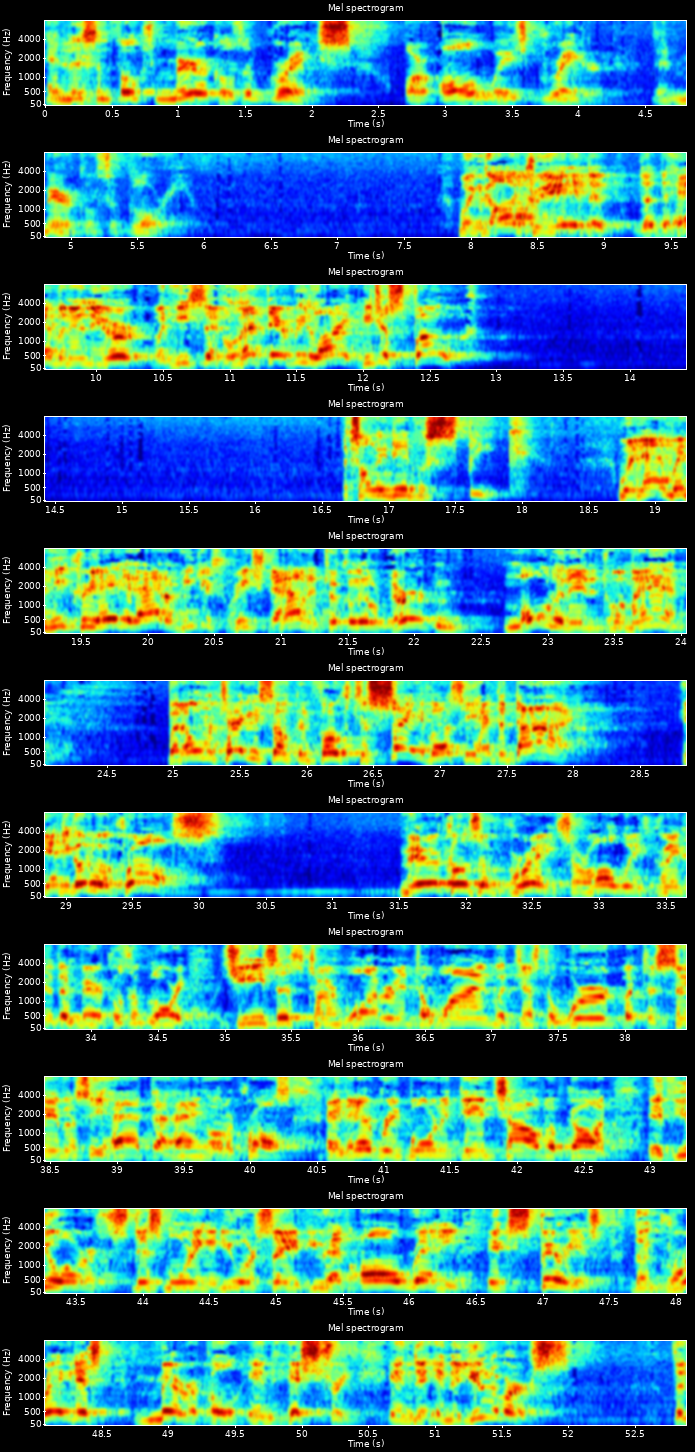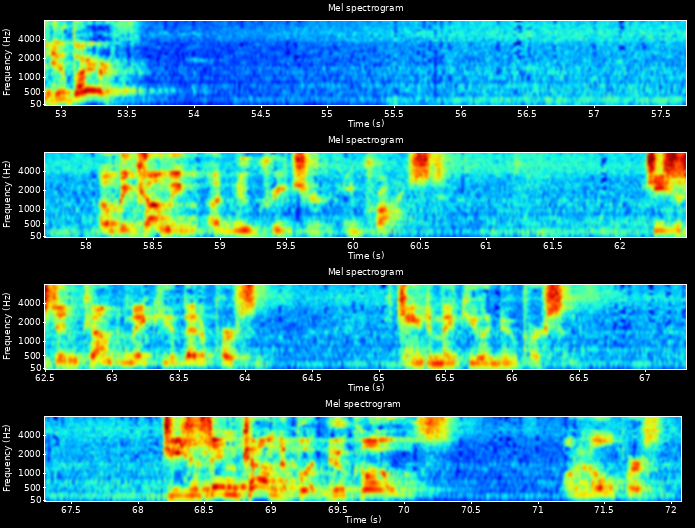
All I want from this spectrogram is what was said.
And listen, folks, miracles of grace are always greater than miracles of glory. When God created the, the, the, heaven and the earth, when He said, Let there be light, He just spoke. That's all He did was speak. When, when He created Adam, He just reached down and took a little dirt and molded it into a man. But I want to tell you something, folks. To save us, He had to die. He had to go to a cross. Miracles of grace are always greater than miracles of glory. Jesus turned water into wine with just a word, but to save us, he had to hang on a cross. And every born again child of God, if you are this morning and you are saved, you have already experienced the greatest miracle in history, in the, in the universe, the new birth of becoming a new creature in Christ. Jesus didn't come to make you a better person, He came to make you a new person. Jesus didn't come to put new clothes on an old person.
